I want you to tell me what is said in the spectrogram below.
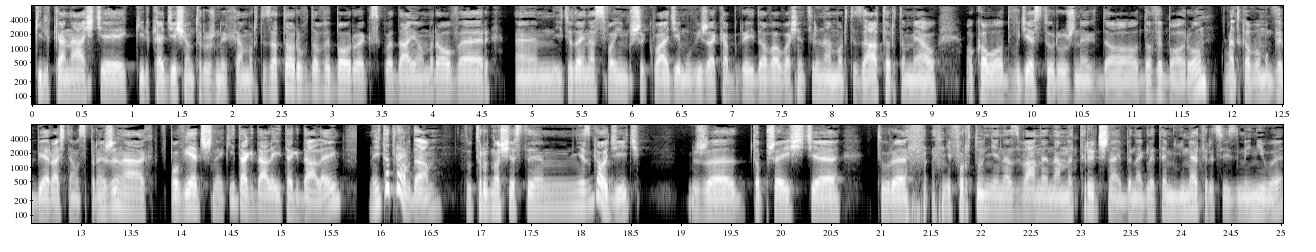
kilkanaście, kilkadziesiąt różnych amortyzatorów do wyboru, jak składają rower. I tutaj na swoim przykładzie mówi, że jak upgrade'ował właśnie tylny amortyzator, to miał około 20 różnych do, do wyboru. Dodatkowo mógł wybierać tam w sprężynach, w powietrznych i tak dalej, i tak dalej. No i to prawda, tu trudno się z tym nie zgodzić że to przejście które niefortunnie nazwane na metryczne, jakby nagle te milimetry coś zmieniły,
